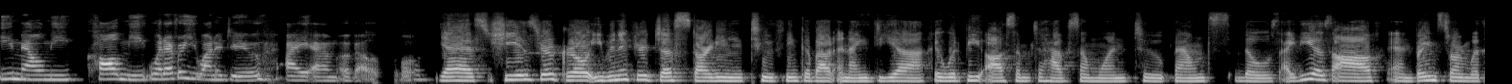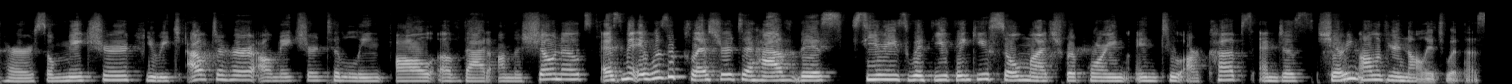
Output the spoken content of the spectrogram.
email me, call me, whatever you want to do, I am available. Yes, she is your girl. Even if you're just starting to think about an idea, it would be awesome to have someone to bounce those ideas off and brainstorm with her. So make sure you reach out to her. I'll make sure to link all of that on the show notes. Esme, it was a pleasure to have this series with you. Thank you so much for pouring into our cups and just sharing all of your knowledge with us.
